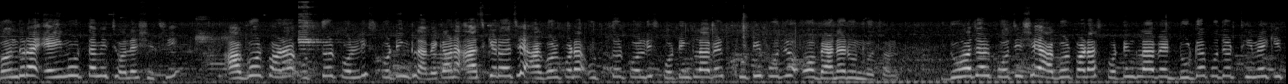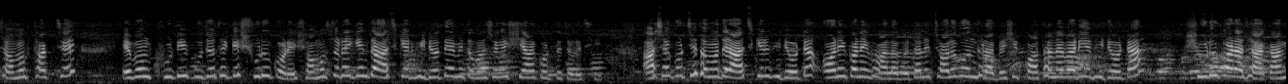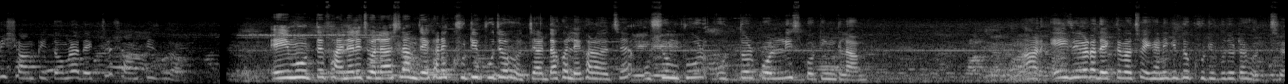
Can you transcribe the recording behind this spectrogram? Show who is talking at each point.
Speaker 1: বন্ধুরা, এই মুহূর্তে আমি চলে এসেছি আগরপাড়া উত্তরপল্লী স্পোর্টিং ক্লাবে কারণ আজকে রয়েছে আগরপাড়া উত্তরপল্লী স্পোর্টিং ক্লাবের খুঁটি পুজো ও ব্যানার উন্মোচন। দু হাজার পঁচিশে আগরপাড়া স্পোর্টিং ক্লাবের দুর্গাপুজোর থিমে কি চমক থাকছে এবং খুঁটি পুজো থেকে শুরু করে সমস্তটাই কিন্তু আজকের ভিডিওতে আমি তোমাদের সঙ্গে শেয়ার করতে চলেছি। আশা করছি তোমাদের আজকের ভিডিওটা অনেক অনেক ভালো লাগবে। তাহলে চলো বন্ধুরা, বেশি কথা না বাড়িয়ে ভিডিওটা শুরু করা যাক। আমি সম্পি, তোমরা দেখছ সম্পিস ব্লগ। এই মুহূর্তে ফাইনালি চলে আসলাম, যেখানে খুঁটি পুজো হচ্ছে। আর দেখো লেখা রয়েছে উসুমপুর উত্তরপল্লী স্পোর্টিং ক্লাব আর এই জায়গাটা দেখতে পাচ্ছ, এখানে কিন্তু খুঁটি পুজোটা হচ্ছে।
